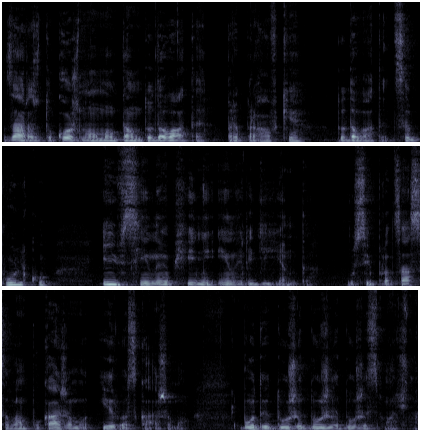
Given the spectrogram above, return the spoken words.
Зараз до кожного ми будемо додавати приправки, додавати цибульку і всі необхідні інгредієнти. Усі процеси вам покажемо і розкажемо. Буде дуже-дуже дуже смачно.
